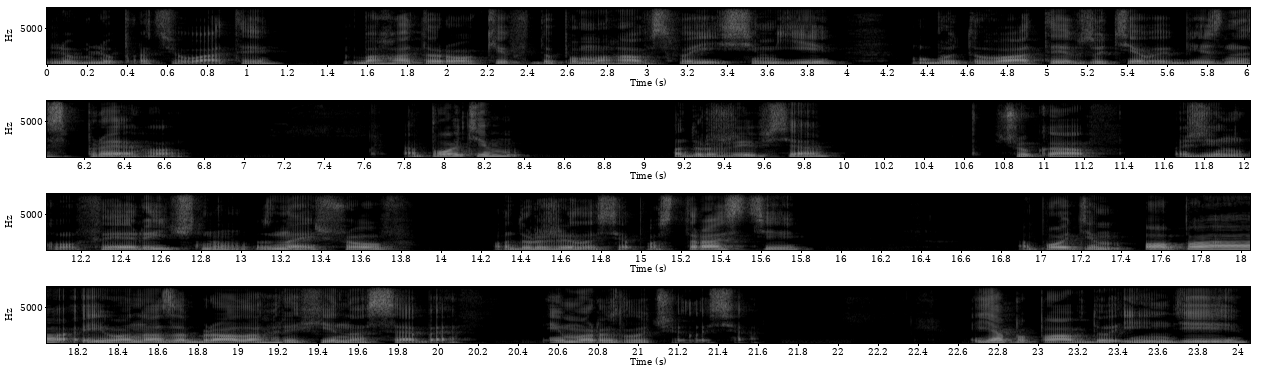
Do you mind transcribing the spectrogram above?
люблю працювати. Багато років допомагав своїй сім'ї будувати взуттєвий бізнес Прего. А потім одружився, шукав жінку феєричну, знайшов, одружилися по страсті, а потім опа, і вона забрала гріхи на себе. І ми розлучилися. Я попав до Індії,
